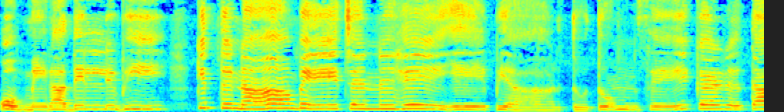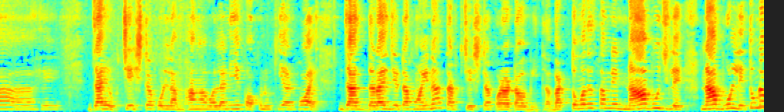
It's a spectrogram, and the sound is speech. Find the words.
ও, মেরা দিল ভি कितना बेचैन है ये प्यार तो तुमसे करता है যাই হোক চেষ্টা করলাম ভাঙা গলা নিয়ে কখনো কি আর হয় যার দ্বারাই যেটা হয় না তার চেষ্টা করাটাও বৃথা বাট তোমাদের সামনে না বুঝলে না বললে তোমরা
